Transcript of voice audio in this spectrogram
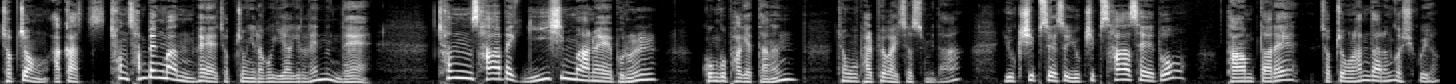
접종 아까 1,300만 회 접종이라고 이야기를 했는데 1,420만 회분을 공급하겠다는 정부 발표가 있었습니다. 60세에서 64세도 다음 달에 접종을 한다는 것이고요.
